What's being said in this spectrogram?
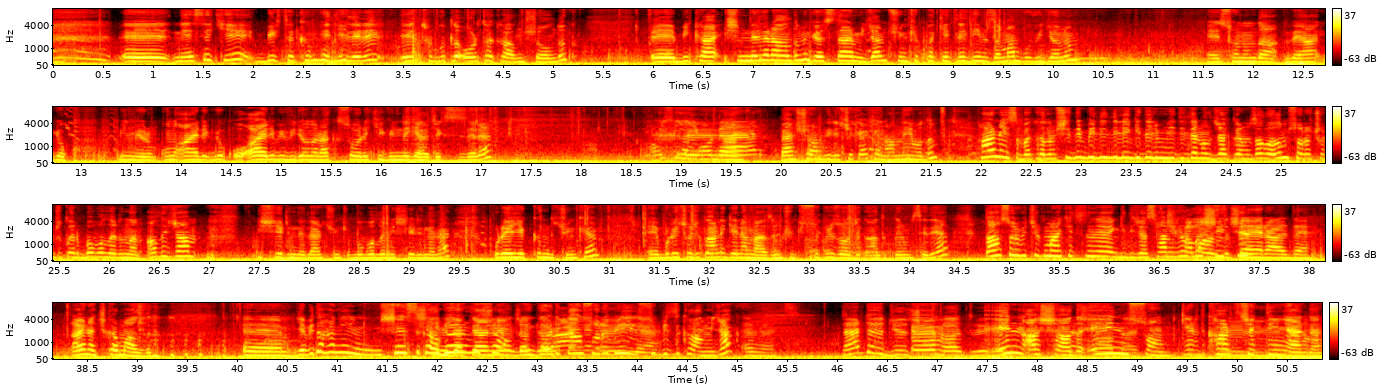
e, neyse ki bir takım hediyeleri e, Turgut'la ortak almış olduk. E, birka- Şimdi neler aldığımı göstermeyeceğim. Çünkü paketlediğim zaman bu videonun e, sonunda veya yok bilmiyorum. Onu ayrı yok o ayrı bir video olarak sonraki günde gelecek sizlere. Oradan. Ben şu an video çekerken anlayamadım. Her neyse bakalım. Şimdi bir Lidl'e gidelim. Lidl'den alacaklarımızı alalım. Sonra çocukları babalarından alacağım. iş yerindeler çünkü. Babaların iş yerindeler. Buraya yakındı çünkü. E, buraya çocuklarla gelemezdim. Çünkü sürpriz olacak aldıklarımız hediye. Daha sonra bir Türk marketine gideceğiz. Hem yılbaşı için. herhalde. Aynen çıkamazdık. E, ya bir de hani şeysi Şimdi kalmayacak görmüş yani. olacaklar, Gördükten aynen sonra bir öyle. sürprizi kalmayacak. Evet. Nerede ödüyoruz Ee, kağıdı? En aşağıda, en aşağıda. son. Girdi kart Hmm, çektiğin yerde.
